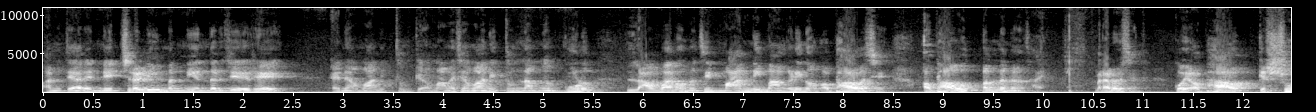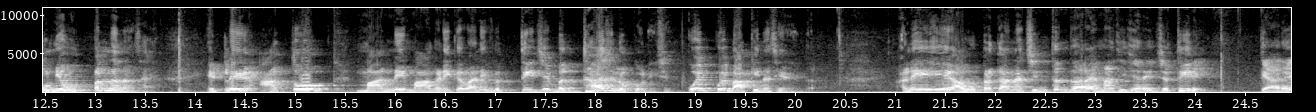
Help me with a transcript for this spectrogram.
અને ત્યારે નેચરલી મનની અંદર જે રહે એને અમાનિત્વમ કહેવામાં આવે છે. અમાનિત્વમ નામનો ગુણ લાવવાનો નથી. માનની માંગણીનો અભાવ છે. અભાવ ઉત્પન્ન ન થાય. બરાબર છે? કોઈ અભાવ કે શૂન્ય ઉત્પન્ન ન થાય. એટલે આ તો માનની માગણી કરવાની વૃત્તિ જે બધા જ લોકોની છે. કોઈ કોઈ બાકી નથી એની અંદર. અને એ આવું પ્રકારના ચિંતન દ્વારા એમાંથી જ્યારે જતી રહે ત્યારે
